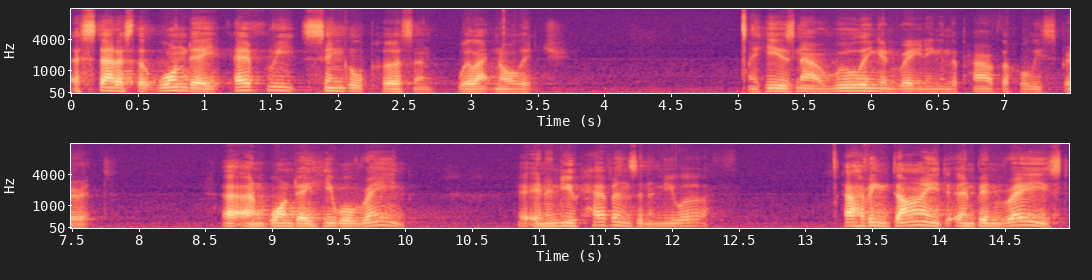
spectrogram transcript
a status that one day every single person will acknowledge. He is now ruling and reigning in the power of the Holy Spirit. Uh, and one day he will reign in a new heavens and a new earth. Uh, having died and been raised,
